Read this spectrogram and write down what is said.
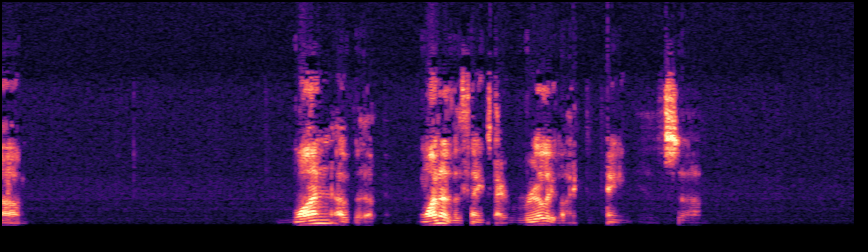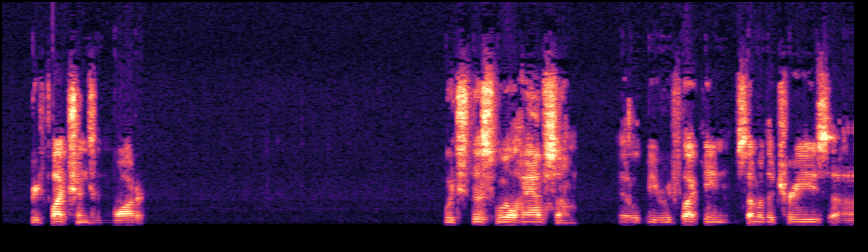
Um, one of the one of the things I really like to paint is um, reflections in water, which this will have some. It'll be reflecting some of the trees, uh,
